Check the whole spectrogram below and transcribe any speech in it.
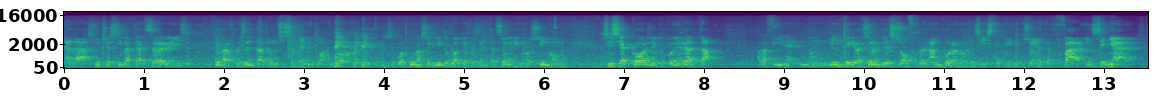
alla, successiva terza release che verrà presentata non si sa bene quando. Se qualcuno ha seguito qualche presentazione di grossi nomi ci si accorge che poi in realtà alla fine l'integrazione del software ancora non esiste, quindi bisogna far insegnare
